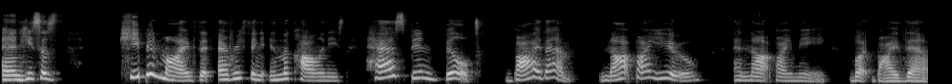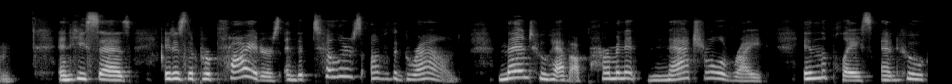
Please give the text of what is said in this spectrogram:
And he says, Keep in mind that everything in the colonies has been built by them, not by you and not by me, but by them. And he says, it is the proprietors and the tillers of the ground, men who have a permanent natural right in the place and who,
